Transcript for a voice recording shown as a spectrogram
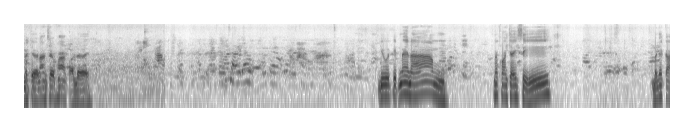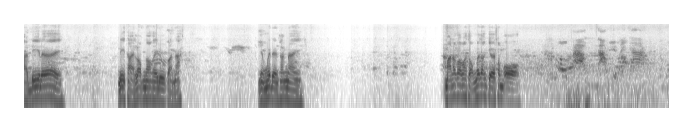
มาเจอร้านเสื้อผ้าก่อนเลยอยู่ติดแม่น้ำนครชัยศรีบรรยากาศดีเลย นี่ถ่ายรอบนอกให้ดูก่อนนะ ยังไม่เดินข้างใน มานครปฐมก็ต้องเจอส้มโอโมขาวสาวสวยจ้าส้มโอ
